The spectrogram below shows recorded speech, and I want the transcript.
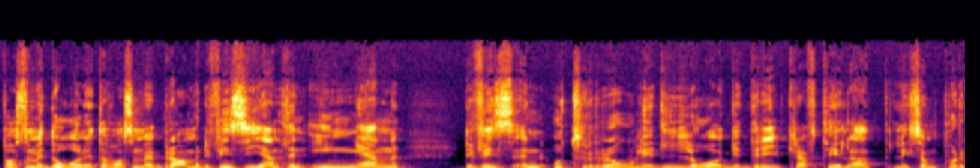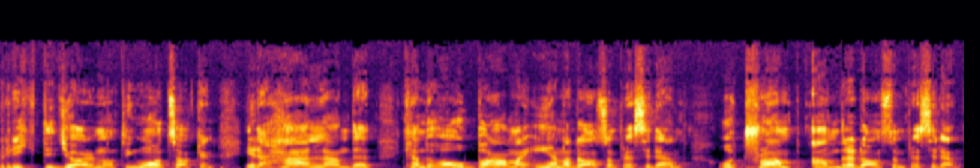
vad som är dåligt och vad som är bra, men det finns egentligen ingen... Det finns en otroligt låg drivkraft till att liksom på riktigt göra någonting åt saken. I det här landet kan du ha Obama ena dagen som president och Trump andra dagen som president.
